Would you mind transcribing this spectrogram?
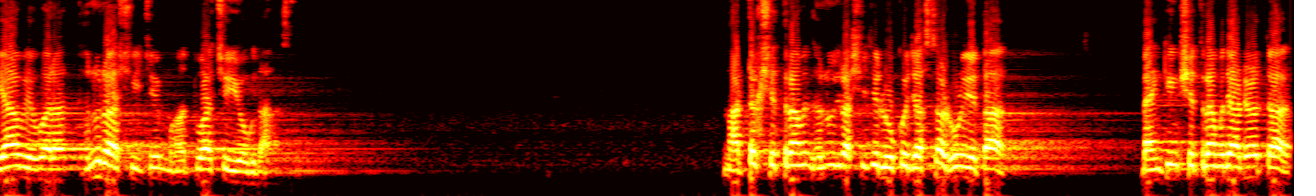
या व्यवहारात धनुराशीचे महत्त्वाचे योगदान असते. नाटक क्षेत्रामध्ये धनु राशीचे लोक जास्त आढळून येतात. बँकिंग क्षेत्रामध्ये आढळतात.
